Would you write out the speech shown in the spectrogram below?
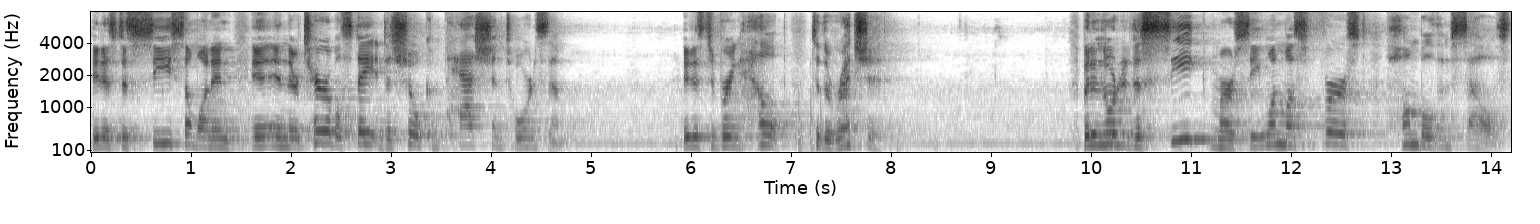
It is to see someone in, in, in their terrible state and to show compassion towards them. It is to bring help to the wretched. But in order to seek mercy, one must first humble themselves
